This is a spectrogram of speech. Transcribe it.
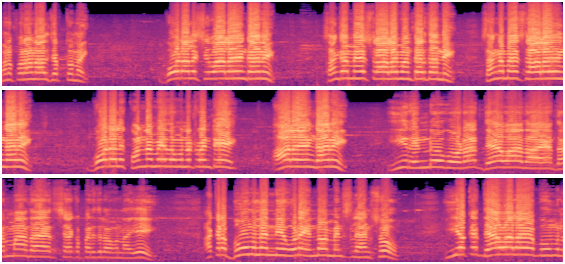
మన పురాణాలు చెప్తున్నాయి. గోడల శివాలయం కానీ సంగమేశ్వర ఆలయం అంటారు దాన్ని. సంగమేశ్వర ఆలయం కానీ గోడల కొండ మీద ఉన్నటువంటి ఆలయం కానీ ఈ రెండు కూడా దేవాదాయ ధర్మాదాయ శాఖ పరిధిలో ఉన్నాయి. అక్కడ భూములన్నీ కూడా ఎండోమెంట్స్ ల్యాండ్స్ ఈ యొక్క దేవాలయ భూముల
